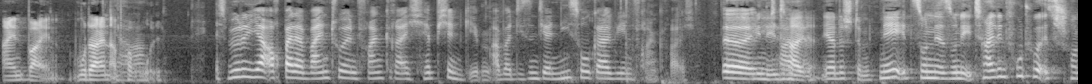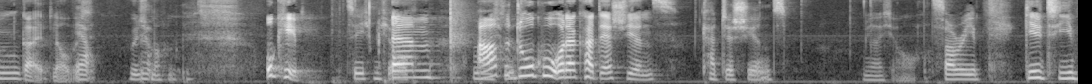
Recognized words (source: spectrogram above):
ein Wein oder ein Aperol. Es würde ja auch bei der Weintour in Frankreich Häppchen geben, aber die sind ja nie so geil wie in Frankreich. Äh, In Italien. Ja, das stimmt. Nee, so eine, so eine Italien-Foodtour ist schon geil, glaube ich. Ja. Würde ich machen. Okay. Sehe ich mich auch. Ähm, Arte Doku oder Kardashians? Kardashians. Ja, ich auch. Sorry. Guilty.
